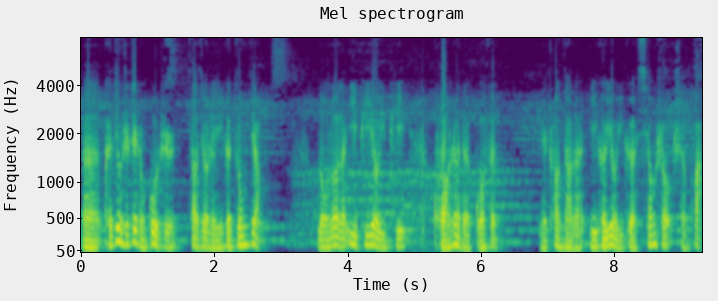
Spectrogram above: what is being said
呃，可就是这种固执造就了一个宗教，笼络了一批又一批狂热的果粉。也创造了一个又一个销售神话。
